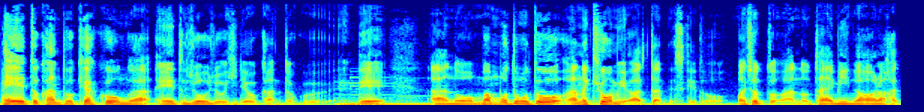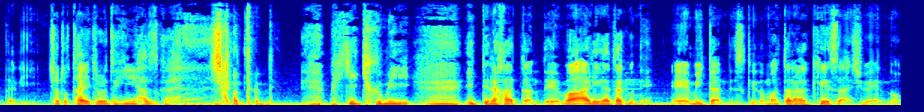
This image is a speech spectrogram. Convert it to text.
えっ、ー、と、監督脚本が、えっ、ー、と、上場秀夫監督で、あの、まあ、もともと、あの、興味はあったんですけど、まあ、ちょっと、あの、タイミングが合わなかったり、ちょっとタイトル的に恥ずかしかったんで 結局見に行ってなかったんで、まあ、ありがたくね、えー、見たんですけど、まあ、田中圭さん主演の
